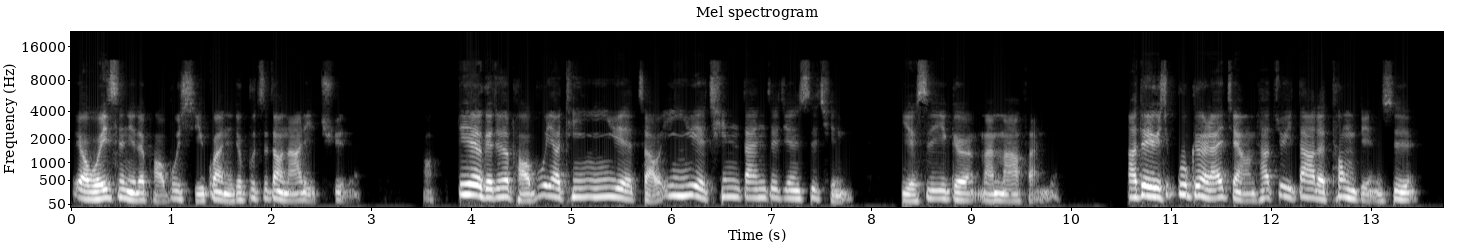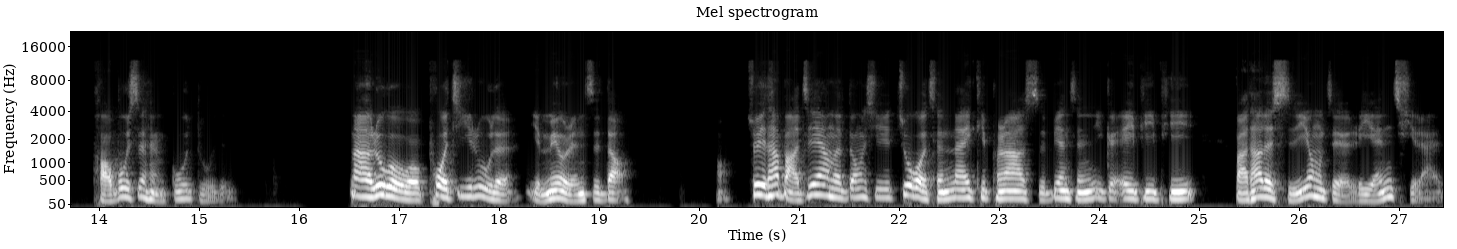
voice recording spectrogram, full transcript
要维持你的跑步习惯，你就不知道哪里去了。好，第二个就是跑步要听音乐，找音乐清单这件事情。也是一个蛮麻烦的。那对于顾客来讲，他最大的痛点是跑步是很孤独的。那如果我破纪录了，也没有人知道。哦，所以他把这样的东西做成 Nike Plus，变成一个 APP，把他的使用者连起来的。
